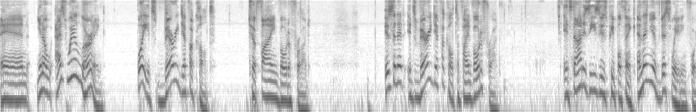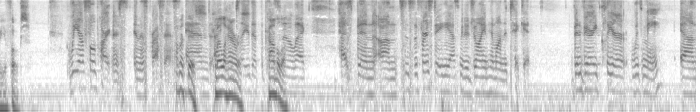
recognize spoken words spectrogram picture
And, you know, as we're learning, boy, it's very difficult to find voter fraud. Isn't it? It's very difficult to find voter fraud. It's not as easy as people think. And then you have this waiting for you, folks. We are full partners in this process. How about this? And Kamala I can Harris. tell you that the Kamala. president-elect has been, um, since the first day he asked me to join him on the ticket, been very clear with me um,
